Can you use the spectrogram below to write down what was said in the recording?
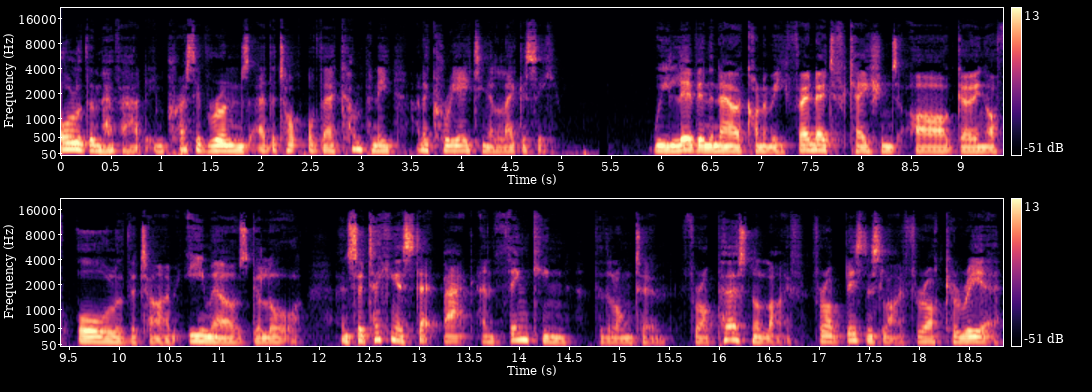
All of them have had impressive runs at the top of their company and are creating a legacy. We live in the now economy. Phone notifications are going off all of the time, emails galore. And so, taking a step back and thinking for the long term, for our personal life, for our business life, for our career,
